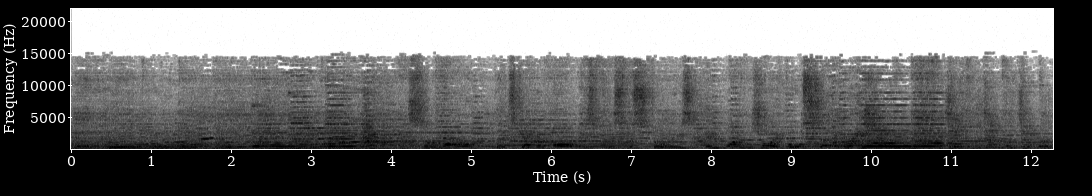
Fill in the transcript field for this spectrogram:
So now, let's gather all these Christmas stories in one joyful celebration. Jingle, jingle,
